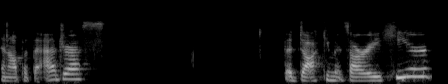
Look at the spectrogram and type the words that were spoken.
and I'll put the address. The document's already here.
